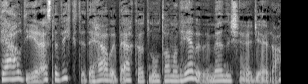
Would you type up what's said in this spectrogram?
det er alltid er eisne viktig det her i bækøtten, om tar man hever vi mennesker å gjøre.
